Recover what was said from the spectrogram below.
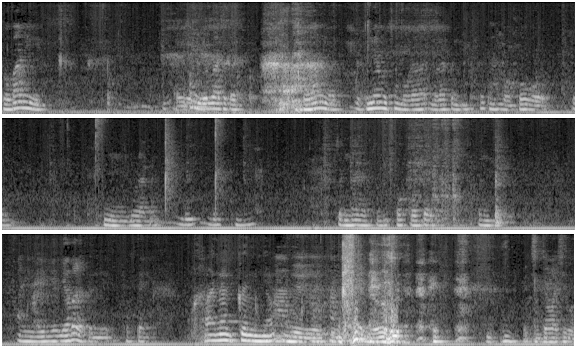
도감이 와서 그 도감이 어떤 내용을 처음 몰라 몰랐거든요. 그때 한번 보고 좀 음, 뭐랄까 물- 물- 음, 좀 나를 좀 볼때좀 아니 여- 여- 여가였거든요 볼때 화났거든요. 아, 예, 예. 진정하시고.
